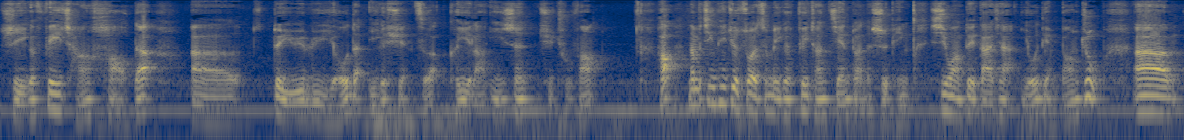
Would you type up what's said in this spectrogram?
是一个非常好的呃对于旅游的一个选择，可以让医生去处方。好，那么今天就做了这么一个非常简短的视频，希望对大家有点帮助啊。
